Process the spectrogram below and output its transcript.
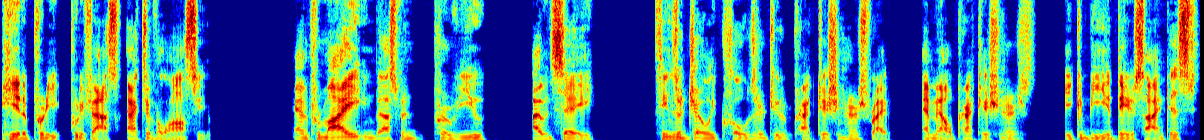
hit a pretty, pretty fast active velocity. And for my investment purview, I would say things are generally closer to the practitioners, right? ML practitioners. It could be a data scientist.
